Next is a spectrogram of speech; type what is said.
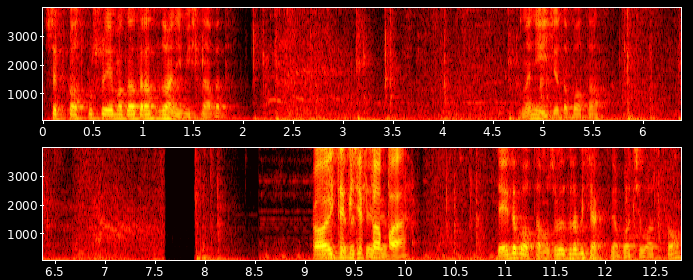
Szybko odpuszuję, mogę od razu za nim iść nawet. No nie idzie do bota. Oj, Idzie to do idzie w topa. Ja idę bota, możemy zrobić akcję na bocie łatwo.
